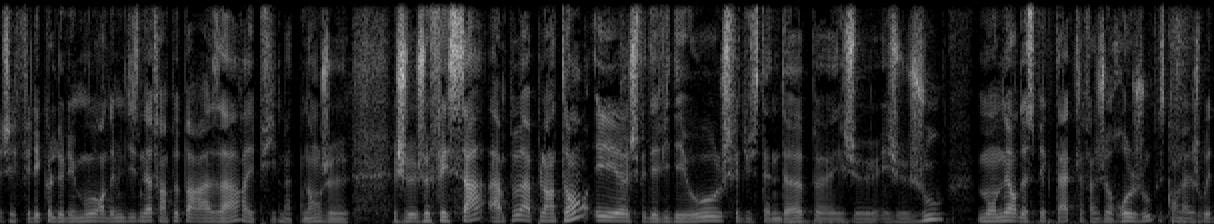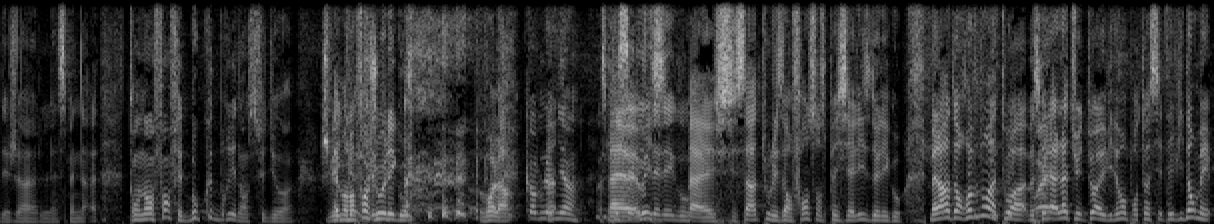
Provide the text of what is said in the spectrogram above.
j'ai fait l'école de l'humour en 2019 un peu par hasard et puis maintenant je, je, je fais ça un peu à plein temps et euh, je fais des vidéos, je fais du stand-up et je, et je joue mon heure de spectacle, enfin je rejoue parce qu'on l'a joué déjà la semaine Ton enfant fait beaucoup de bruit dans le studio. hein. Je Et mon enfant je joue au Lego. voilà. comme le mien, un Bah, spécialiste oui, des c'est- Lego. bah, c'est ça, tous les enfants sont spécialistes de Lego. Mais alors attends, revenons à toi, parce que là, là tu, toi, évidemment, pour toi, c'est évident, mais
